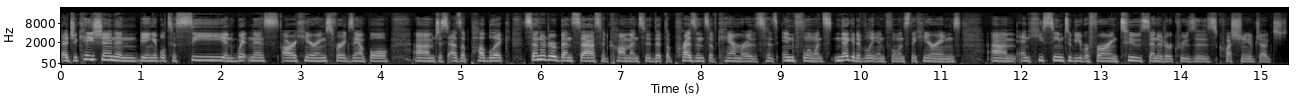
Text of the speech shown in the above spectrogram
education and being able to see and witness our hearings, for example, um, just as a public. Senator Ben Sasse had commented that the presence of cameras has influenced, negatively influenced the hearings. Um, and he seemed to be referring to Senator Cruz's questioning of Judge,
